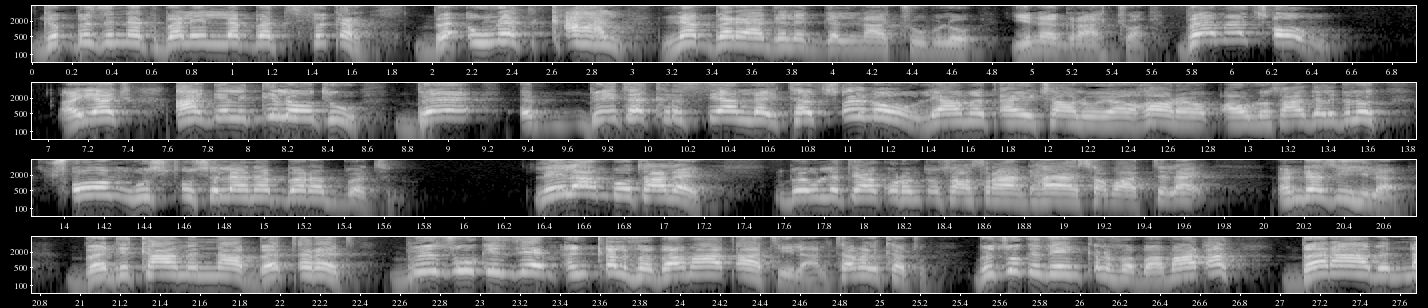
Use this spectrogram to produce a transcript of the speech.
ግብዝነት በሌለበት ፍቅር በእውነት ቃል ነበር ያገለገልናችሁ ብሎ ይነግራቸዋል። በመጾም አያች አገልግሎቱ በቤተ ክርስቲያን ላይ ተጽዕኖ ሊያመጣ የቻለው የሐዋርያው ጳውሎስ አገልግሎት ጾም ውስጡ ስለነበረበት ነው። ሌላም ቦታ ላይ በሁለተኛ ቆሮንቶስ 11 27 ላይ እንደዚህ ይላል በድካምና በጥረት ብዙ ጊዜም እንቅልፍ በማጣት ይላል። ተመልከቱ፣ ብዙ ጊዜ እንቅልፍ በማጣት በራብና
